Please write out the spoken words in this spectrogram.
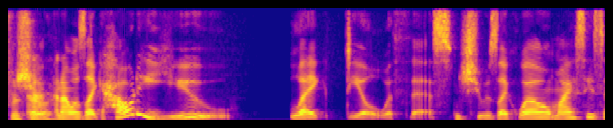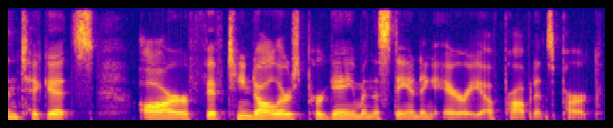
For And I- sure. And I was like, "How do you like deal with this?" And she was like, "Well, my season tickets are fifteen dollars per game in the standing area of Providence Park.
